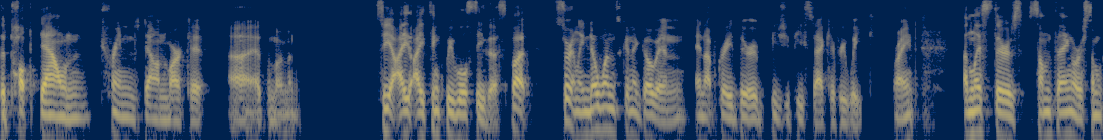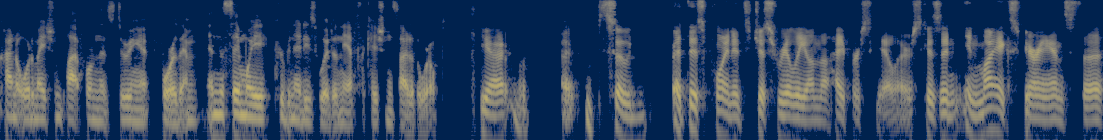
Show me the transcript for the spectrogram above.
the top-down trend down market uh, at the moment. So yeah, I, I think we will see this, but certainly no one's gonna go in and upgrade their BGP stack every week, right? Unless there's something or some kind of automation platform that's doing it for them in the same way Kubernetes would on the application side of the world. Yeah, uh, so at this point, it's just really on the hyperscalers because in, in my experience, the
